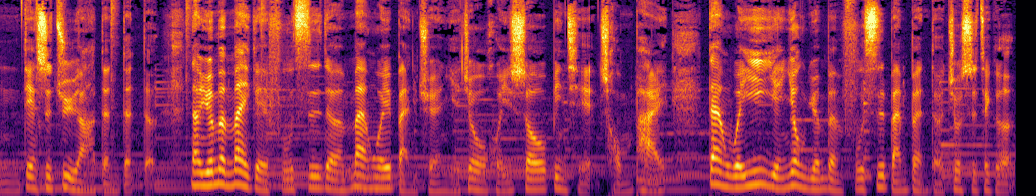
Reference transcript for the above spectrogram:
嗯电视剧啊等等的。那原本卖给福斯的漫威版权也就回收并且重拍，但唯一沿用原本福斯版本的就是这个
